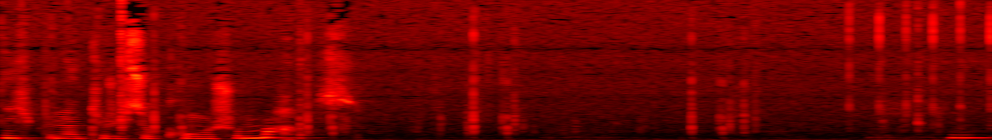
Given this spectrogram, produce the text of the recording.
Ich bin natürlich so komisch und mache es. Hm.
